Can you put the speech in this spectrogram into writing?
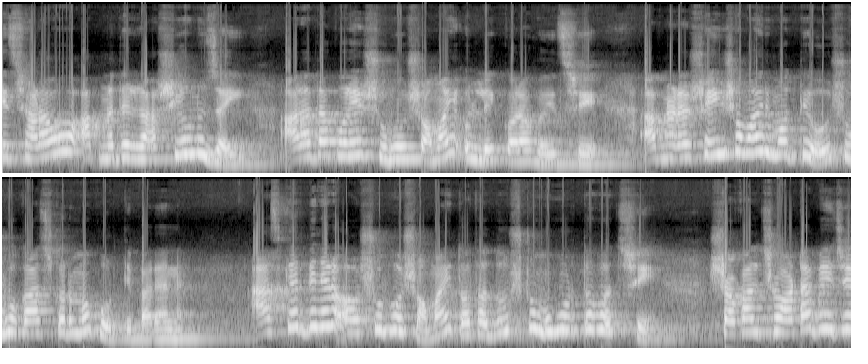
এছাড়াও আপনাদের রাশি অনুযায়ী আলাদা করে শুভ সময় উল্লেখ করা হয়েছে। আপনারা সেই সময়ের মধ্যেও শুভ কাজকর্ম করতে পারেন। আজকের দিনের অশুভ সময় তথা দুষ্টু মুহূর্ত হচ্ছে সকাল ছটা বেজে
